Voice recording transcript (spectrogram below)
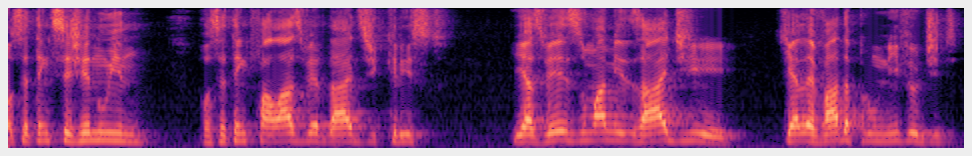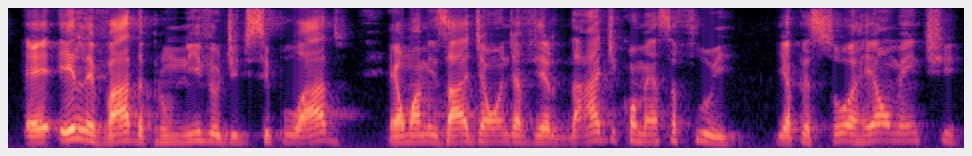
Você tem que ser genuíno. Você tem que falar as verdades de Cristo. E às vezes uma amizade que é levada para um nível de é elevada para um nível de discipulado é uma amizade onde a verdade começa a fluir e a pessoa realmente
